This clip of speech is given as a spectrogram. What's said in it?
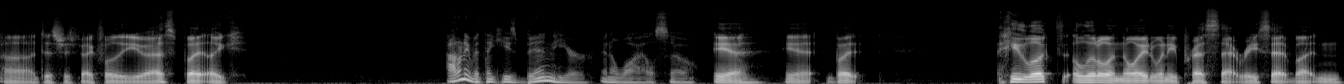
uh, disrespectful to the U.S., but like. I don't even think he's been here in a while, so Yeah, yeah, but he looked a little annoyed when he pressed that reset button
